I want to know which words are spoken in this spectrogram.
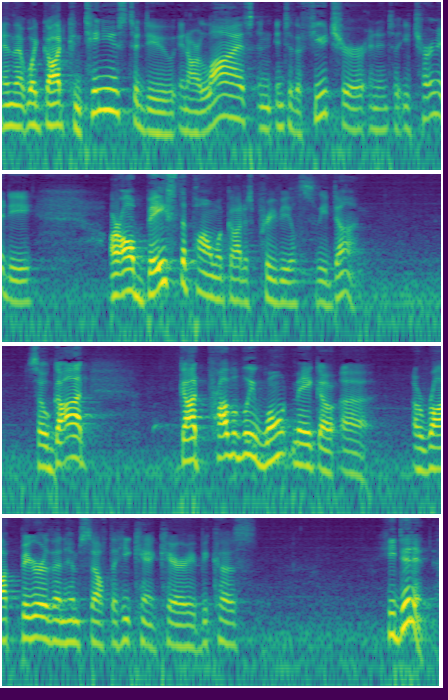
And that what God continues to do in our lives and into the future and into eternity are all based upon what God has previously done. So God, God probably won't make a, a, a rock bigger than himself that he can't carry because he didn't.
